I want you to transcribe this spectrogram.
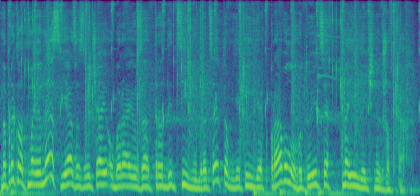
наприклад, майонез я зазвичай обираю за традиційним рецептом, який, як правило, готується на яєчних жовтках.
